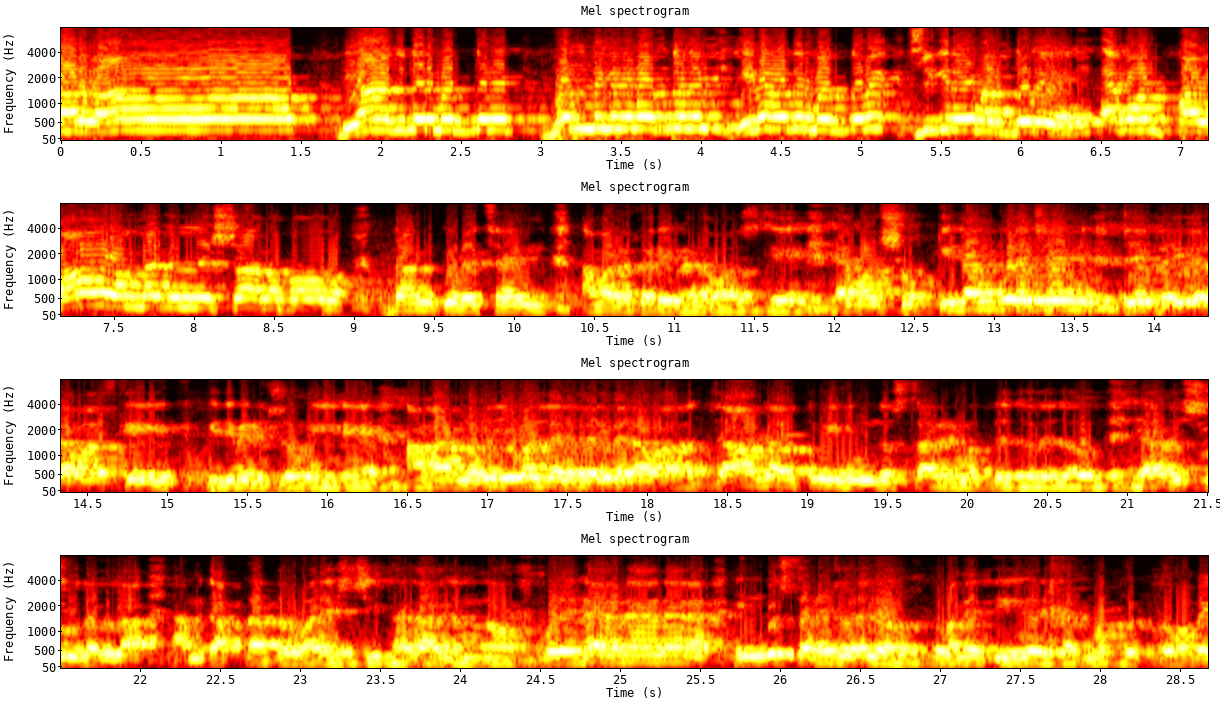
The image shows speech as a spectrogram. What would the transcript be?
বারবার রিয়াজতের মাধ্যমে, বন্দেগীর মাধ্যমে, ইবাদতের মাধ্যমে, জিকিরের মাধ্যমে এমন পাওয়ার আল্লাহ জাল্লে দান করেছেন। আমার গরিবের আওয়াজকে এমন শক্তি দান করেছেন যে গরিবের আওয়াজকে পৃথিবীর জমিনে, আমার নবীজি বললেন গরিবের আওয়াজ যাও যাও, তুমি হিন্দুস্তানের মধ্যে চলে যাও। ইয়া রাসূলুল্লাহ, আমি তো আপনার দরবারে এসেছি থাকার জন্য। বলে, না না না, হিন্দুস্তানে চলে যাও। তোমাকে দ্বীনের খেদমত করতে হবে,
